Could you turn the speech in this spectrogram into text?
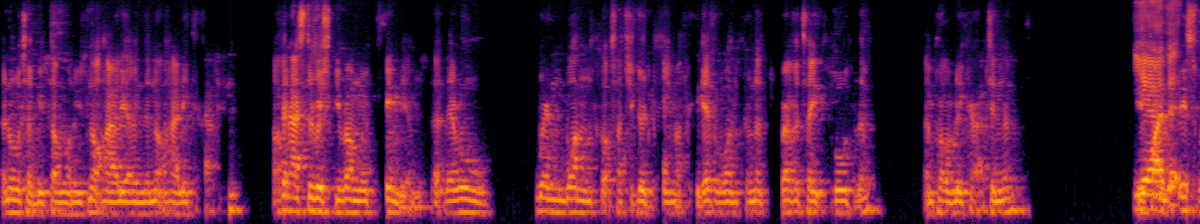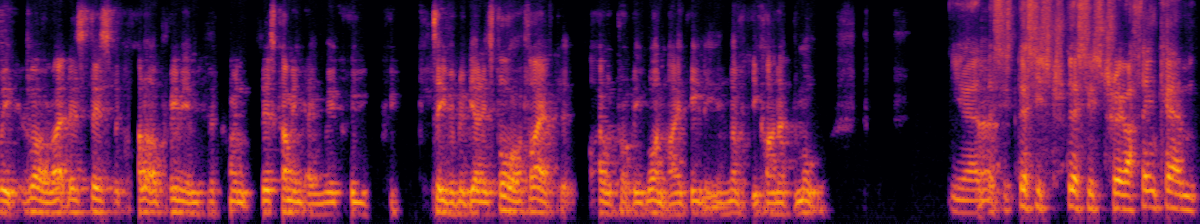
and also be someone who's not highly owned and not highly captained. I think that's the risk you run with premiums, that they're all, when one's got such a good game, I think everyone's going to gravitate towards them and probably captain them. You yeah, this week as well, right? There's there's quite a lot of premiums coming this coming game week who conceivably be honest, four or five that I would probably want ideally, and obviously you can't have them all. Yeah, uh, this is this is this is true. I think um,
